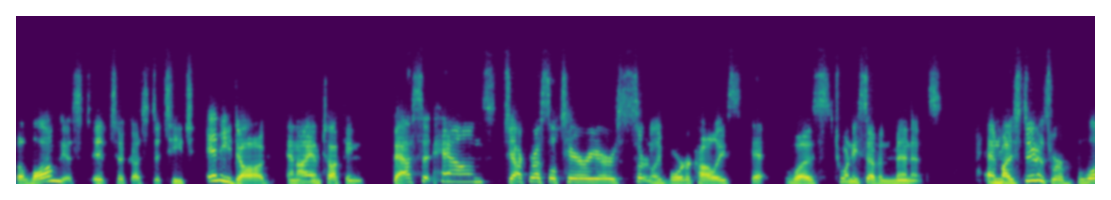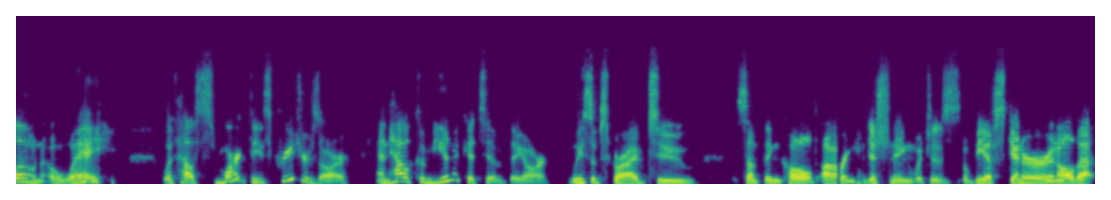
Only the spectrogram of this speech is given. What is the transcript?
the longest it took us to teach any dog, and I am talking basset hounds, Jack Russell Terriers, certainly Border Collies, it was 27 minutes. And my students were blown away with how smart these creatures are and how communicative they are. We subscribe to something called operant conditioning, which is BF Skinner and all that.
